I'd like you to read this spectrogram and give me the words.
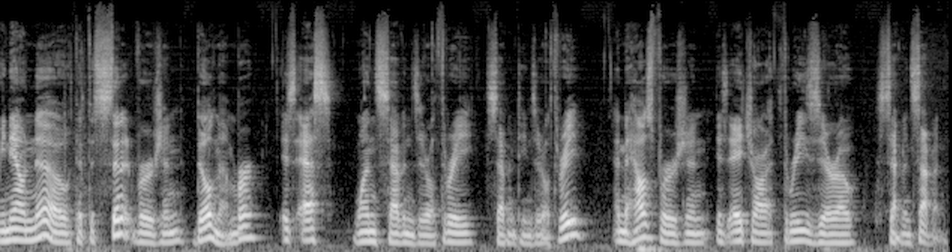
We now know that the Senate version, bill number, is S 1703 1703, and the House version is H.R. 3077.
